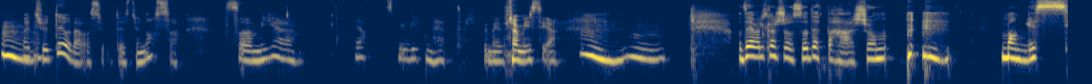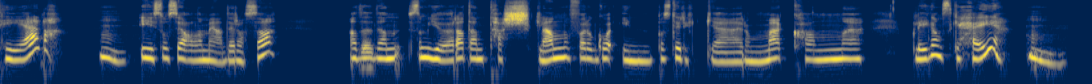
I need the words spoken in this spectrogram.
Og jeg Mm. trodde jo det var sunt en stund også. Så mye ja, uvitenhet for meg fra min side. Mm. Mm. Og det er vel kanskje også dette her som mange ser, da, Mm. i sosiale medier også. At den, som gjør at den terskelen for å gå inn på styrkerommet kan eh, bli ganske høy. Mm.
